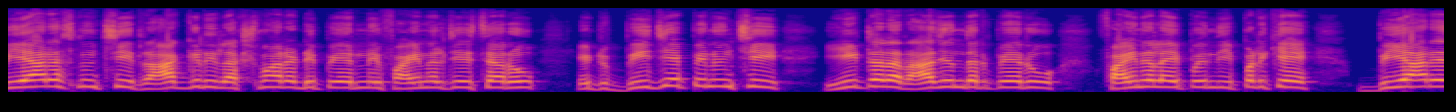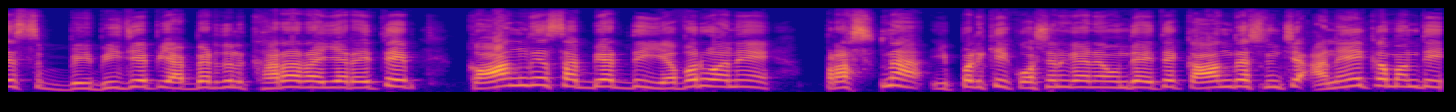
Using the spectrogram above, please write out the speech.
బీఆర్ఎస్ నుంచి రాగిడి లక్ష్మారెడ్డి పేరుని ఫైనల్ చేశారు. ఇటు బీజేపీ నుంచి ఈటల రాజేందర్ పేరు ఫైనల్ అయిపోయింది. ఇప్పటికే బీఆర్ఎస్ బీజేపీ అభ్యర్థులు ఖరారయ్యారైతే కాంగ్రెస్ అభ్యర్థి ఎవరు అనే ప్రశ్న ఇప్పటికీ క్వశ్చన్గానే ఉంది. అయితే కాంగ్రెస్ నుంచి అనేక మంది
